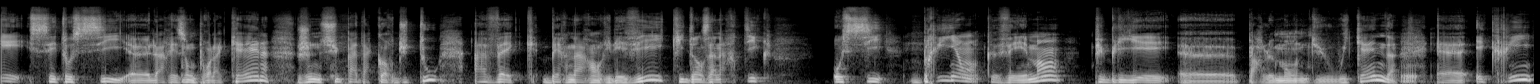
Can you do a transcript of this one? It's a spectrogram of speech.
et c'est aussi euh, la raison pour laquelle je ne suis pas d'accord du tout avec Bernard-Henri Lévy, qui dans un article aussi brillant que véhément publié euh, par Le Monde du week-end, euh, écrit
